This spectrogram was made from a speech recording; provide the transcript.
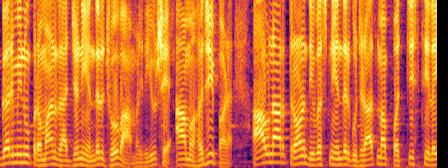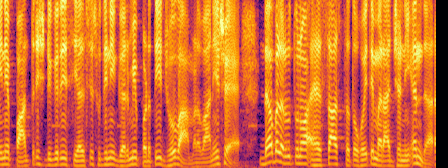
ગરમીનું પ્રમાણ રાજ્યની અંદર જોવા મળી રહ્યું છે. આમ હજી પણ આવનાર ત્રણ દિવસની અંદર ગુજરાતમાં પચીસથી લઈને પાંત્રીસ ડિગ્રી સેલ્સિયસ સુધીની ગરમી પડતી જોવા મળવાની છે. ડબલ ઋતુનો અહેસાસ થતો હોય તેમ રાજ્યની અંદર.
